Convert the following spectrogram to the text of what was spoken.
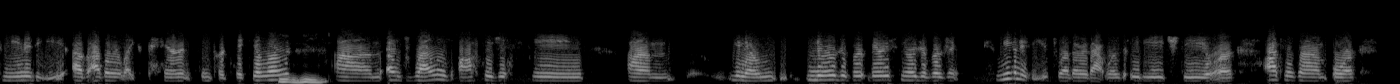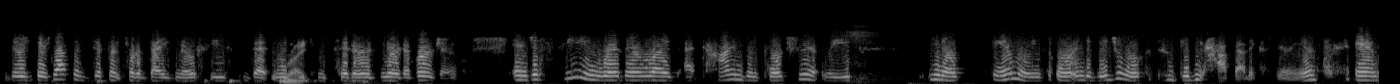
community of other like parents in particular mm-hmm. um, as well as also just seeing um, you know neurodiver- various neurodivergent communities, whether that was ADHD or autism, or there's there's lots of different sort of diagnoses that would right. be considered neurodivergence, and just seeing where there was at times, unfortunately, you know, families or individuals who didn't have that experience and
